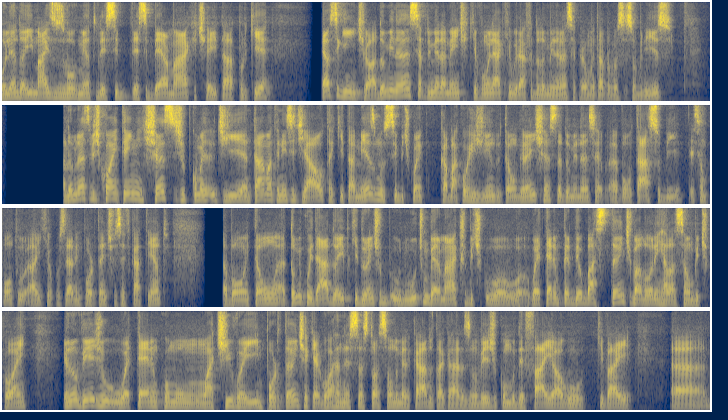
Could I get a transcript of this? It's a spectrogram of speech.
olhando aí mais o desenvolvimento desse, desse bear market aí, tá? Porque é o seguinte, ó, a dominância, primeiramente, aqui, vamos olhar aqui o gráfico da dominância para comentar para você sobre isso. A dominância do Bitcoin tem chances de, de entrar uma tendência de alta aqui, tá? Mesmo se o Bitcoin acabar corrigindo, então grande chance da dominância é voltar a subir. Esse é um ponto aí que eu considero importante você ficar atento. Tá bom? Então, eh, tome cuidado aí, porque durante o, último bear market, o, Bitcoin, o Ethereum perdeu bastante valor em relação ao Bitcoin. Eu não vejo o Ethereum como um ativo aí importante aqui agora nessa situação do mercado, tá, caras? Eu não vejo como DeFi algo que vai... Uh,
